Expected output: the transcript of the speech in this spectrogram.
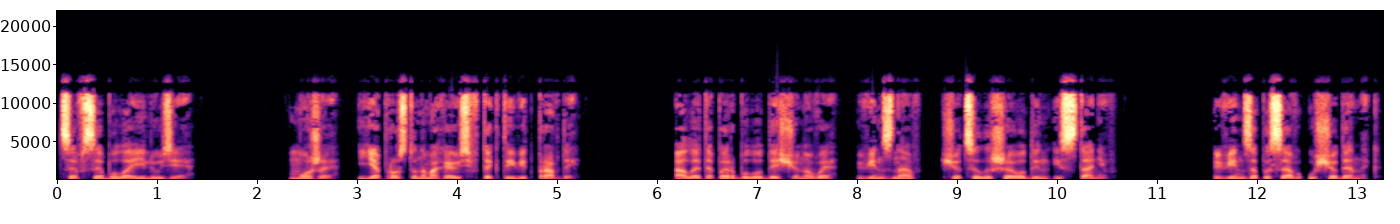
це все була ілюзія. Може, я просто намагаюсь втекти від правди. Але тепер було дещо нове він знав, що це лише один із станів. Він записав у щоденник.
